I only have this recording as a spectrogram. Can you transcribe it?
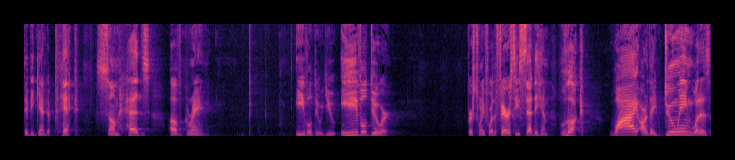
They began to pick some heads of grain evil doer. You evil doer. Verse 24 The Pharisees said to him, Look, why are they doing what is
